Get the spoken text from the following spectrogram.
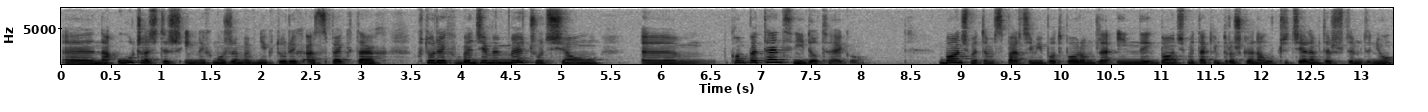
e, nauczać też innych możemy w niektórych aspektach, w których będziemy my czuć się kompetentni do tego. Bądźmy tym wsparciem i podporą dla innych, bądźmy takim troszkę nauczycielem też w tym dniu,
